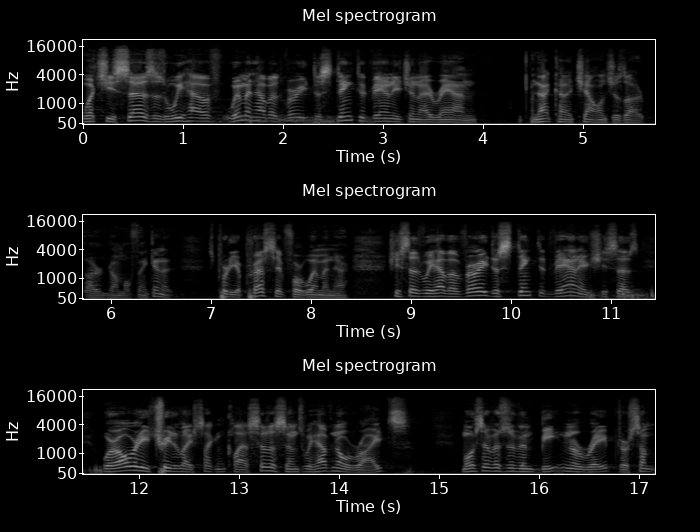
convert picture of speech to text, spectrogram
what she says is, we have women have a very distinct advantage in Iran, and that kind of challenges our, our normal thinking. It's pretty oppressive for women there. She says, We have a very distinct advantage. She says, We're already treated like second class citizens. We have no rights. Most of us have been beaten or raped or some,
